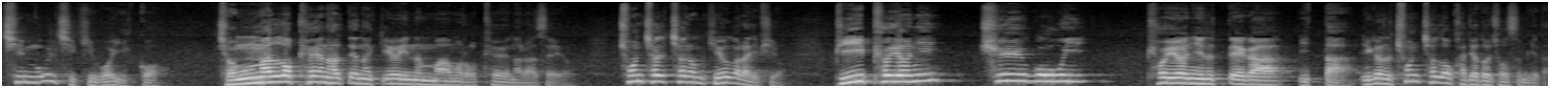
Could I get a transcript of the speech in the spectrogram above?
침묵을 지키고 있고 정말로 표현할 때는 깨어있는 마음으로 표현을 하세요. 촌철처럼 기억을 하십시오. 비표현이 최고의 표현일 때가 있다. 이것을 촌철로 가져도 좋습니다.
